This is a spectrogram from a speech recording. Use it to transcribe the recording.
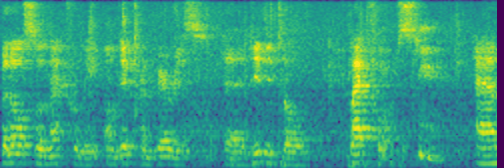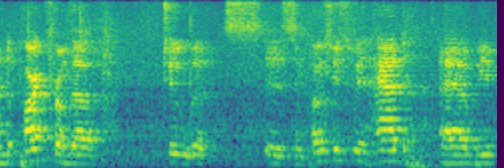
but also naturally on different various uh, digital platforms. And apart from the two uh, symposiums we had, uh, we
